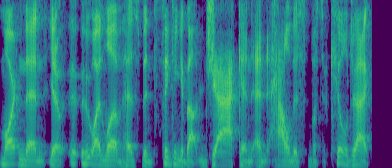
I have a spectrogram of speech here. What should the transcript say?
Martin, then, you know, who I love, has been thinking about Jack and, and how this must have killed Jack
